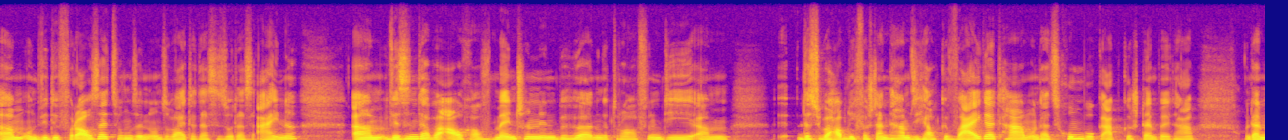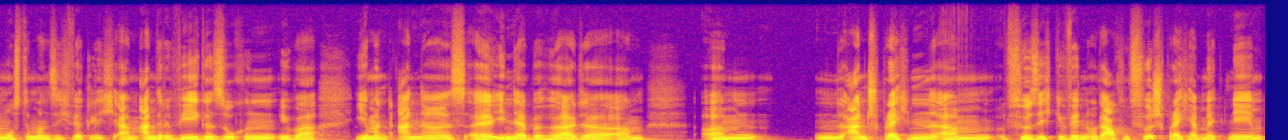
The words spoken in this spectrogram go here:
ähm, und wie die Voraussetzungen sind und so weiter. Das ist so das eine. Ähm, wir sind aber auch auf Menschen in Behörden getroffen, die ähm, das überhaupt nicht verstanden haben, sich auch geweigert haben und als Humbug abgestempelt haben. Und dann musste man sich wirklich ähm, andere Wege suchen über jemand anders äh, in der Behörde ähm, ähm, ansprechen, ähm, für sich gewinnen oder auch einen Fürsprecher mitnehmen,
